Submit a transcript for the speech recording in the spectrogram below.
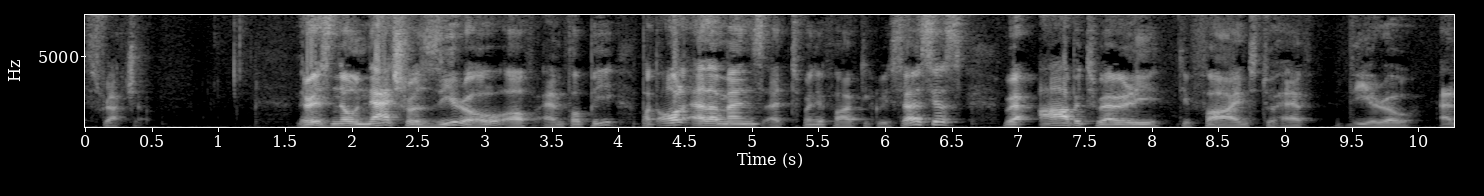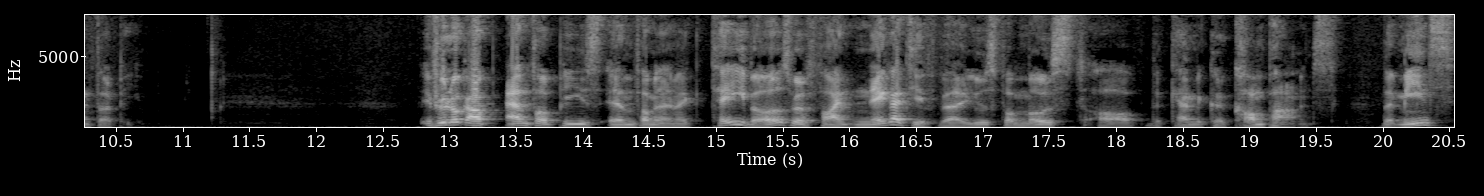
structure. There is no natural zero of enthalpy, but all elements at 25 degrees Celsius were arbitrarily defined to have zero enthalpy. If we look up enthalpies in thermodynamic tables, we'll find negative values for most of the chemical compounds. That means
